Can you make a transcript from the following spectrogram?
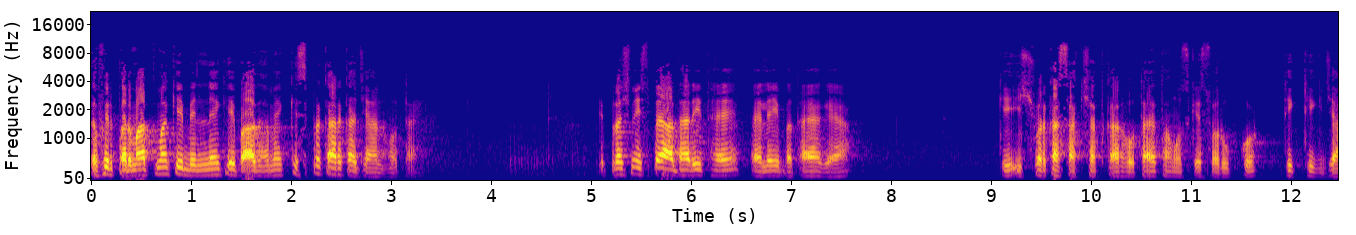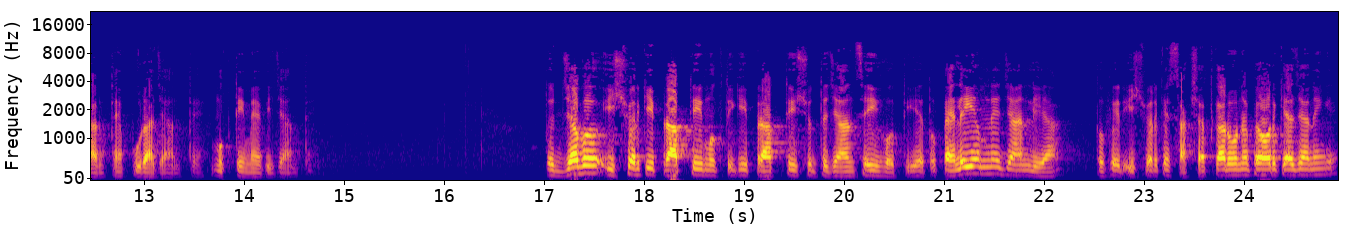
तो फिर परमात्मा के मिलने के बाद हमें किस प्रकार का ज्ञान होता है? ये प्रश्न इस पर आधारित है। पहले ही बताया गया कि ईश्वर का साक्षात्कार होता है तो हम उसके स्वरूप को ठीक ठीक जानते हैं, पूरा जानते हैं, मुक्ति में भी जानते हैं। तो जब ईश्वर की प्राप्ति, मुक्ति की प्राप्ति शुद्ध ज्ञान से ही होती है तो पहले ही हमने जान लिया तो फिर ईश्वर के साक्षात्कार होने पे और क्या जानेंगे?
